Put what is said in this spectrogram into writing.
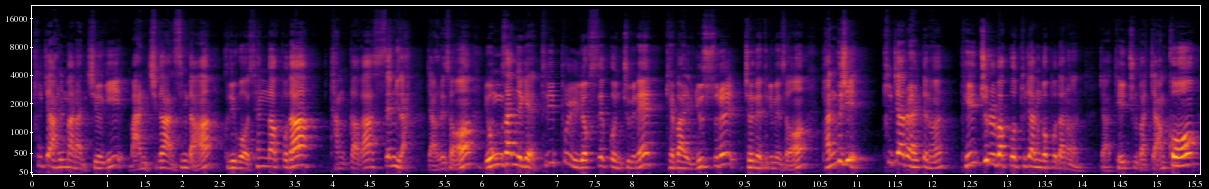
투자할 만한 지역이 많지가 않습니다. 그리고 생각보다 단가가 셉니다. 자, 그래서 용산역의 트리플 역세권 주변의 개발 뉴스를 전해드리면서 반드시 투자를 할 때는 대출을 받고 투자하는 것보다는 자, 대출 받지 않고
